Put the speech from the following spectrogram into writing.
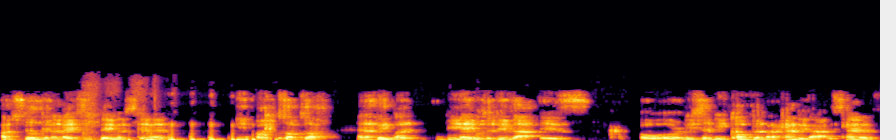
I'm still going to make something that's going to you knock your socks off. And I think like being able to do that is, or, or at least being confident that I can do that is kind of,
